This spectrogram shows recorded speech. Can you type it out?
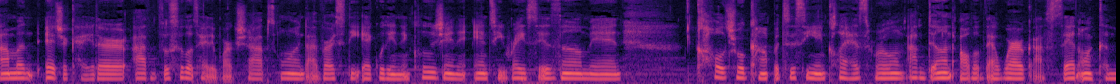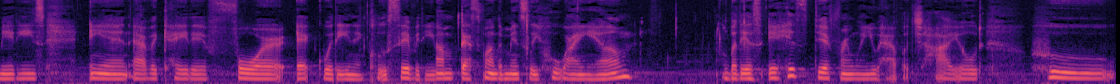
I'm an educator. I've facilitated workshops on diversity, equity, and inclusion and anti racism and cultural competency in classrooms. I've done all of that work. I've sat on committees and advocated for equity and inclusivity. Um, that's fundamentally who I am. But it's, it hits different when you have a child who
